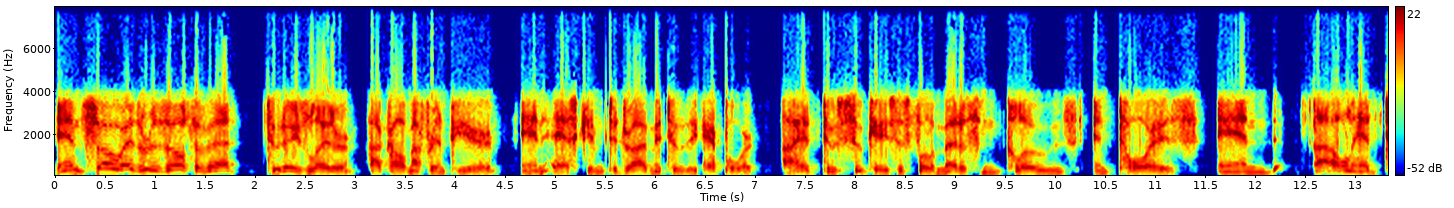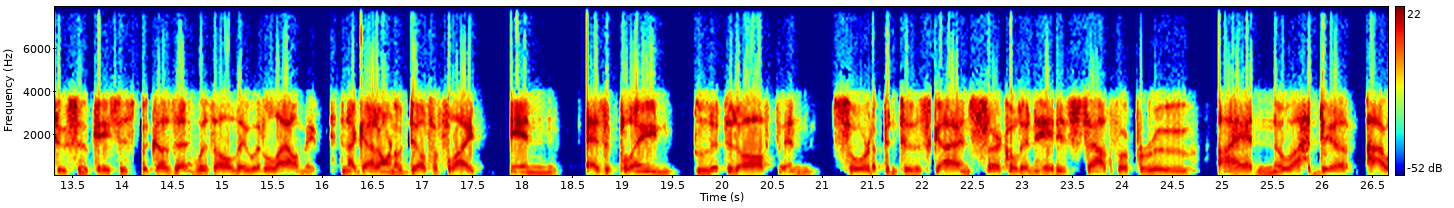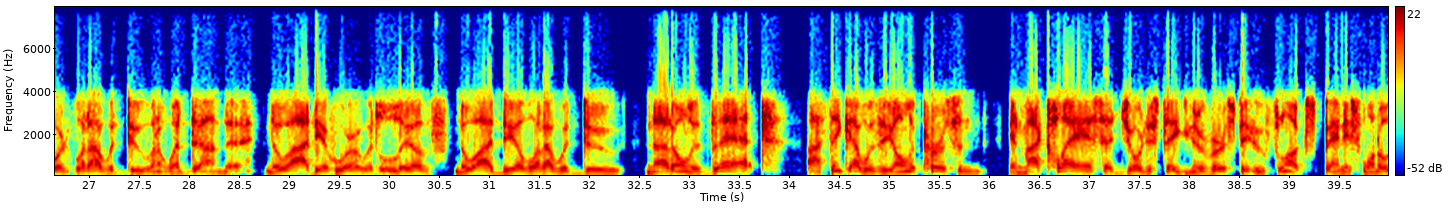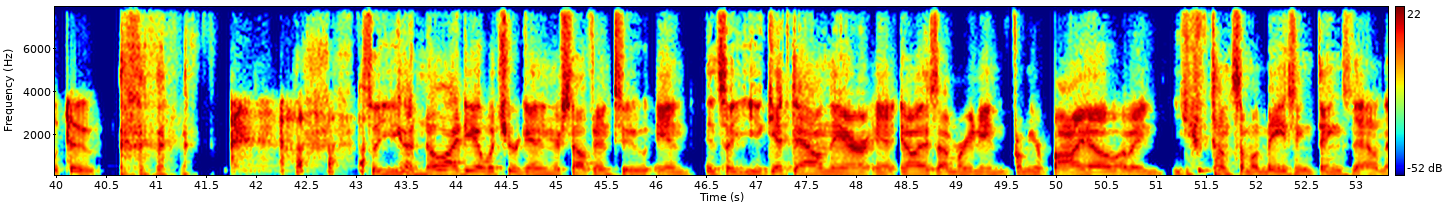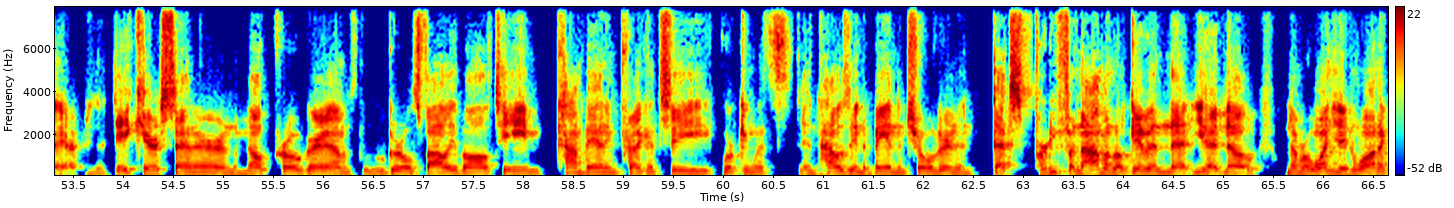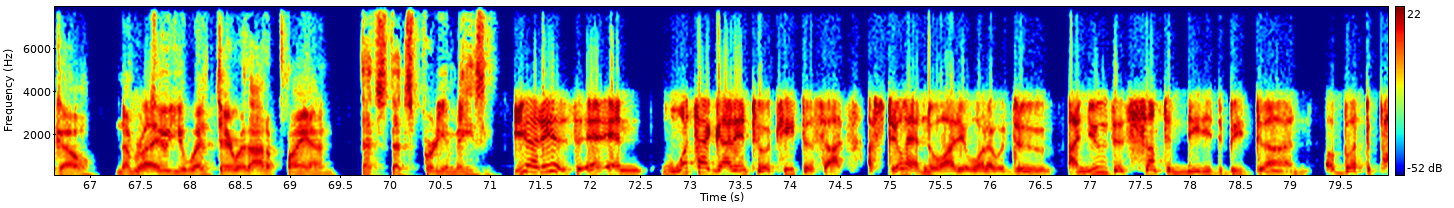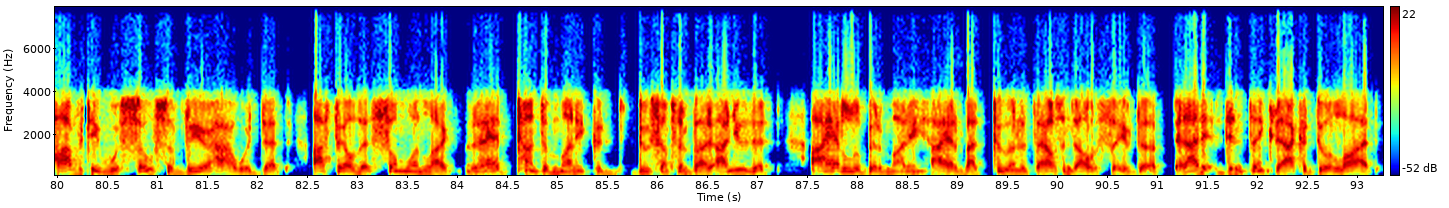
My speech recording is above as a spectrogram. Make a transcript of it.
And so, as a result of that, two days later, I called my friend Pierre and asked him to drive me to the airport. I had two suitcases full of medicine, clothes, and toys. And I only had two suitcases because that was all they would allow me. And I got on a Delta flight, and as the plane lifted off and soared up into the sky and circled and headed south for Peru, I had no idea, Howard, what I would do when I went down there. No idea where I would live, no idea what I would do. Not only that, I think I was the only person in my class at Georgia State University who flunked Spanish 102. so you had no idea what you're getting yourself into and and so you get down there and you know as i'm reading from your bio i mean you've done some amazing things down there in the daycare center and the milk program little girls volleyball team combating pregnancy working with and housing abandoned children. And that's pretty phenomenal given that you had no number one you didn't want to go. Number right. two you went there without a plan that's that's pretty amazing. Yeah, it is. And once I got into Iquitos, I, I still had no idea what I would do. I knew that something needed to be done, but the poverty was so severe, Howard, that I felt that someone like had tons of money could do something about it. I knew that I had a little bit of money. I had about two hundred thousand dollars saved up, and I didn't think that I could do a lot,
